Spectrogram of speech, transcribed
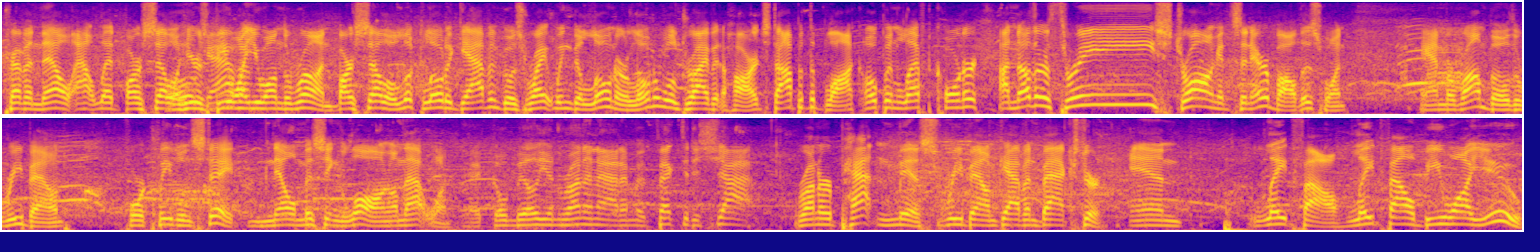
Trevin Knell outlet Barcelo. Oh, Here's Gavin. BYU on the run. Barcelo look low to Gavin. Goes right wing to Lohner. Lohner will drive it hard. Stop at the block. Open left corner. Another three. Strong. It's an air ball, this one. And Marambo the rebound for Cleveland State. Knell missing long on that one. Gomillion running at him. Affected his shot. Runner Patton miss. Rebound Gavin Baxter. And late foul. Late foul BYU.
